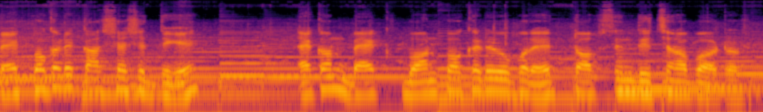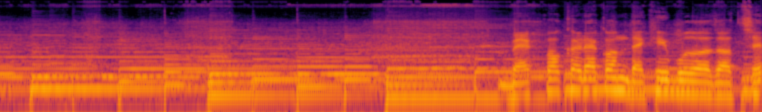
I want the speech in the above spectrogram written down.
ব্যাক পকেটের কাজ শেষের দিকে, এখন ব্যাক বন পকেটের উপরে টপ সিন দিচ্ছেন অপারেটর ব্যাক পকেট এখন দেখেই বোঝা যাচ্ছে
